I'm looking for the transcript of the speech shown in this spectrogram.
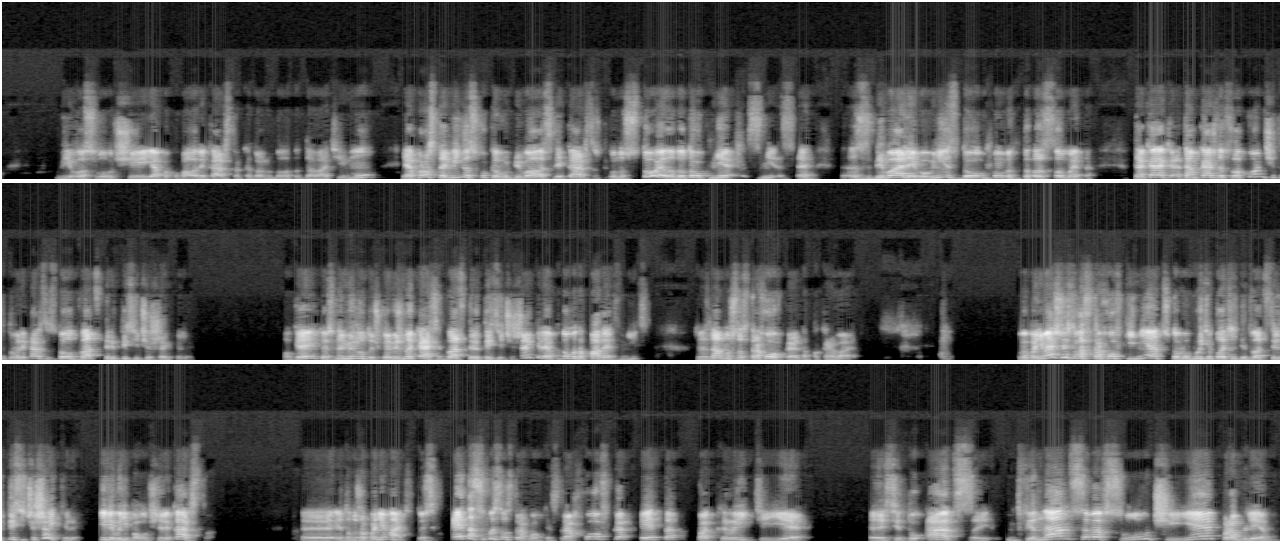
В его случае я покупал лекарство, которое нужно было подавать ему. Я просто видел, сколько выбивалось лекарство, сколько оно стоило до того, как мне э, сбивали его вниз до, до суммы. Это. Такая, там каждый флакончик этого лекарства стоил 23 тысячи шекелей. Окей? То есть на минуточку, я вижу на кассе 23 тысячи шекелей, а потом это падает вниз. То есть, да, потому что страховка это покрывает. Вы понимаете, что если у вас страховки нет, что вы будете платить и 23 тысячи шекелей, или вы не получите лекарство. Э, это нужно понимать. То есть это смысл страховки. Страховка – это покрытие э, ситуации финансово в случае проблемы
